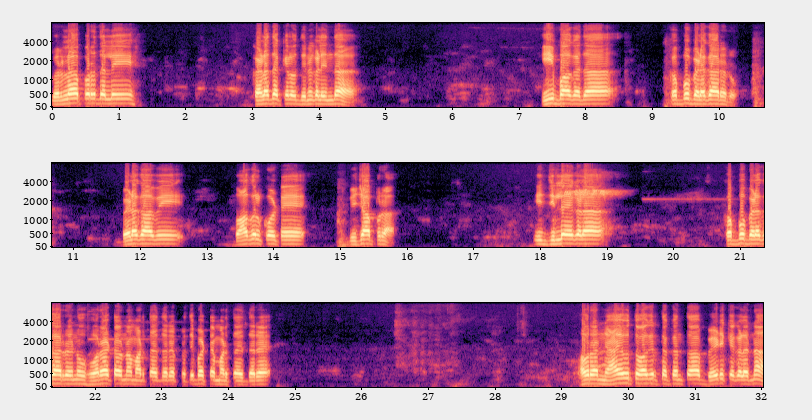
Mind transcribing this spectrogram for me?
ಗುರ್ಲಾಪುರದಲ್ಲಿ ಕಳೆದ ಕೆಲವು ದಿನಗಳಿಂದ ಈ ಭಾಗದ ಕಬ್ಬು ಬೆಳೆಗಾರರು, ಬೆಳಗಾವಿ, ಬಾಗಲಕೋಟೆ, ಬಿಜಾಪುರ ಈ ಜಿಲ್ಲೆಗಳ ಕಬ್ಬು ಬೆಳೆಗಾರರು ಏನು ಹೋರಾಟವನ್ನ ಮಾಡ್ತಾ ಇದ್ದಾರೆ, ಪ್ರತಿಭಟನೆ ಮಾಡ್ತಾ ಇದ್ದಾರೆ. ಅವರ ನ್ಯಾಯಯುತವಾಗಿರ್ತಕ್ಕಂಥ ಬೇಡಿಕೆಗಳನ್ನ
